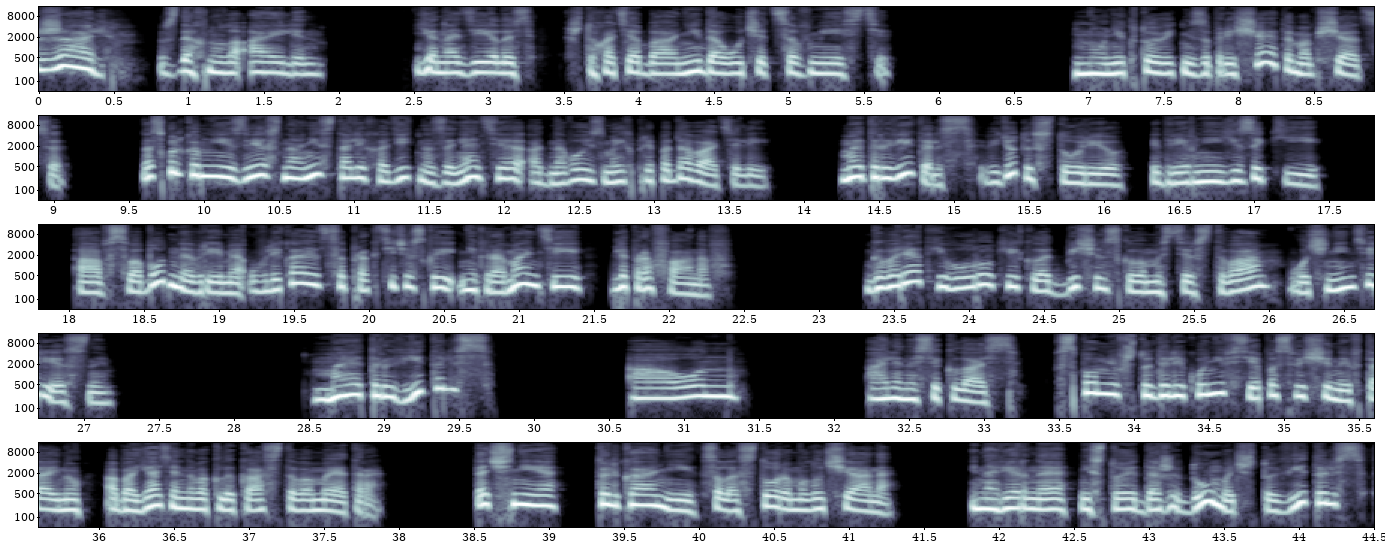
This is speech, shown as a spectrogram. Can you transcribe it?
«Жаль», — вздохнула Айлин. «Я надеялась, что хотя бы они доучатся вместе». «Но никто ведь не запрещает им общаться. Насколько мне известно, они стали ходить на занятия одного из моих преподавателей. Мэтр Виттельс ведет историю и древние языки, а в свободное время увлекается практической некромантией для профанов. Говорят, его уроки кладбищенского мастерства очень интересны. Мэтр Виттельс? А он... Аля насеклась, вспомнив, что далеко не все посвящены в тайну обаятельного клыкастого мэтра. Точнее, только они, Саластором и Лучана. И, наверное, не стоит даже думать, что Виттельс...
